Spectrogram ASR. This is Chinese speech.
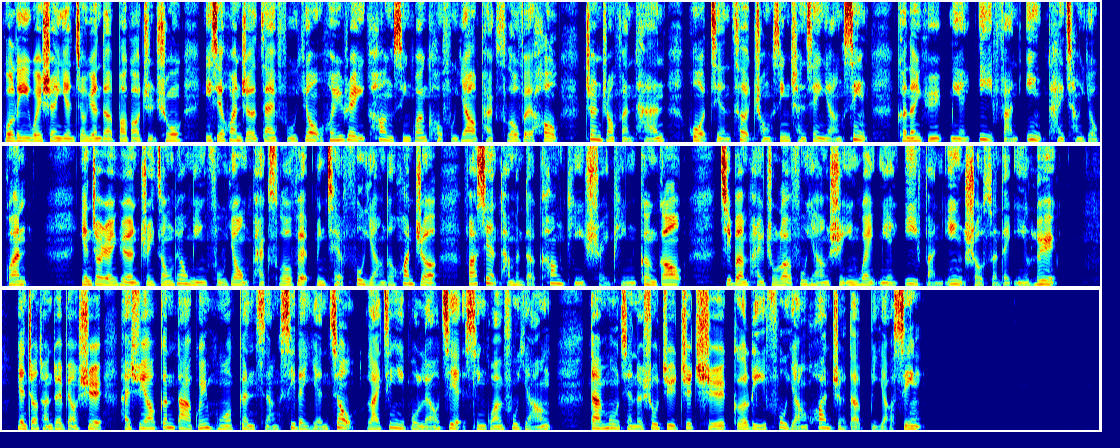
国立卫生研究院的报告指出，一些患者在服用辉瑞抗新冠口服药 Paxlovid 后，症状反弹或检测重新呈现阳性，可能与免疫反应太强有关。研究人员追踪六名服用 Paxlovid 并且复阳的患者，发现他们的抗体水平更高，基本排除了复阳是因为免疫反应受损的疑虑。研究团队表示，还需要更大规模、更详细的研究来进一步了解新冠复阳，但目前的数据支持隔离复阳患者的必要性。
